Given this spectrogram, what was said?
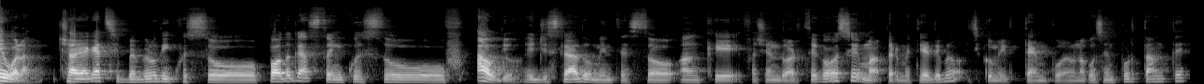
E voilà, ciao ragazzi, benvenuti in questo podcast, in questo audio registrato mentre sto anche facendo altre cose, ma permettetemelo, siccome il tempo è una cosa importante,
